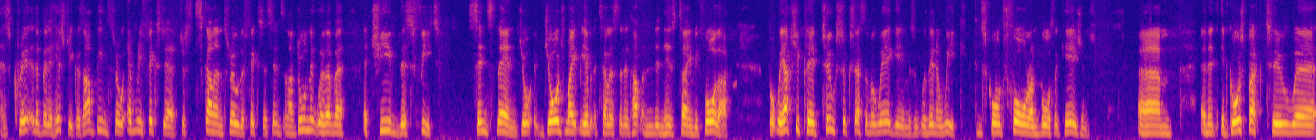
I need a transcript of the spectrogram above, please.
has created a bit of history because I've been through every fixture, just scanning through the fixture since, and I don't think we've ever achieved this feat since then. George might be able to tell us that it happened in his time before that, but we actually played two successive away games within a week and scored four on both occasions. Um, and it, it goes back to uh,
